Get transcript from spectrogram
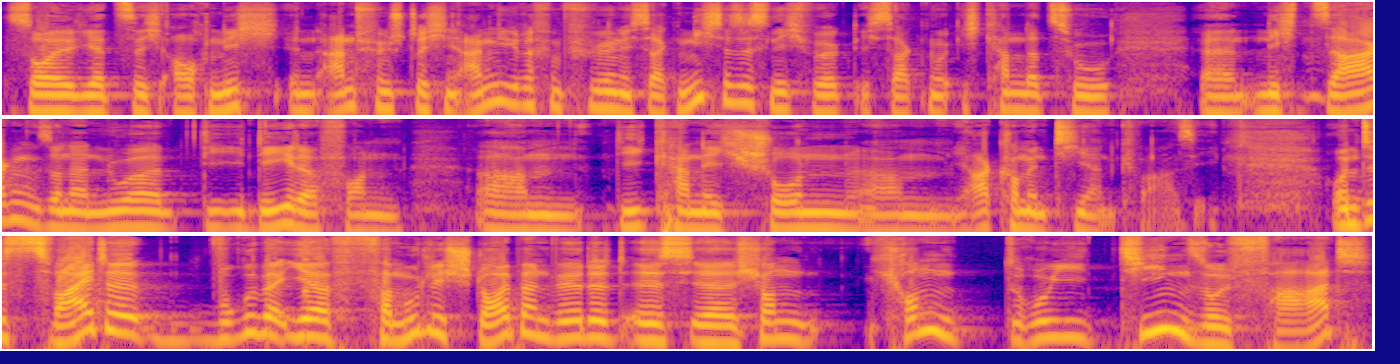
soll jetzt sich auch nicht in Anführungsstrichen angegriffen fühlen. Ich sage nicht, dass es nicht wirkt. Ich sage nur, ich kann dazu äh, nichts sagen, sondern nur die Idee davon. Ähm, die kann ich schon ähm, ja kommentieren quasi. Und das Zweite, worüber ihr vermutlich stolpern würdet, ist äh, Chondroitinsulfat.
